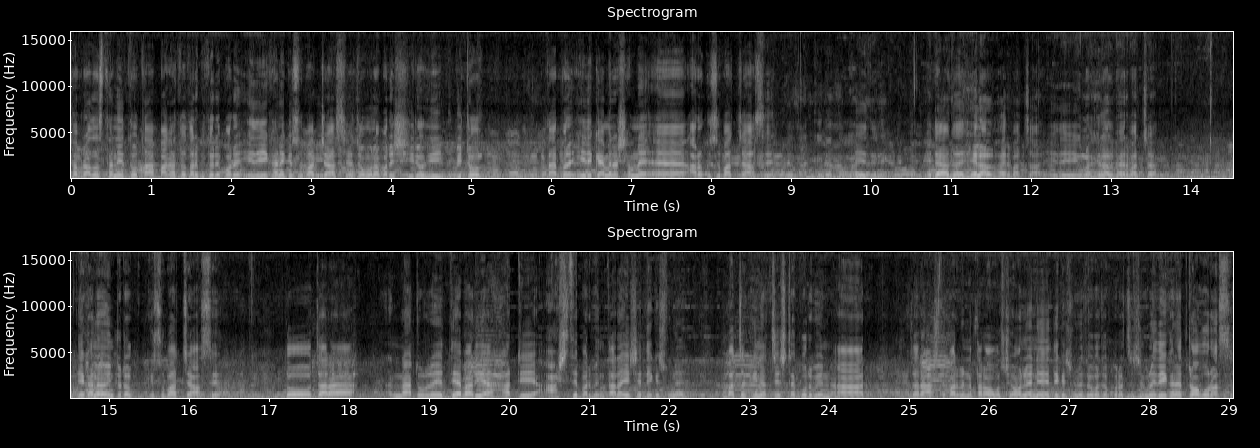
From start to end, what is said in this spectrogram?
সব রাজস্থানী তো তা বাঘা তো তার ভিতরে পড়ে। এই যে এখানে কিছু বাচ্চা আছে যমুনাপাড়ি শিরোহী, বিটল। তারপরে এই যে ক্যামেরার সামনে আরও কিছু বাচ্চা আছে। এই যে, এটা হেলাল ভাইয়ের বাচ্চা। এই যে এগুলো হেলাল ভাইয়ের বাচ্চা। এখানেও ইন টোটাল কিছু বাচ্চা আছে। তো যারা নাটোরে তেবাড়িয়া হাটে আসতে পারবেন, তারা এসে দেখে শুনে বাচ্চা কেনার চেষ্টা করবেন। আর যারা আসতে পারবেন না, তারা অবশ্যই অনলাইনে দেখে শুনে যোগাযোগ করার চেষ্টা যে এখানে টগর আছে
